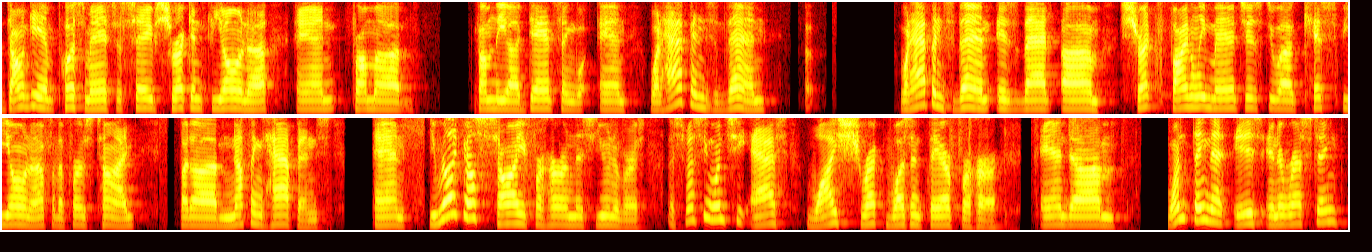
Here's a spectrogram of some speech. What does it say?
Donkey and Puss managed to save Shrek and Fiona and from uh, from the uh, dancing. And what happens then? What happens then is that um, Shrek finally manages to uh, kiss Fiona for the first time, but um, nothing happens. And you really feel sorry for her in this universe, especially when she asks why Shrek wasn't there for her. And um, one thing that is interesting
